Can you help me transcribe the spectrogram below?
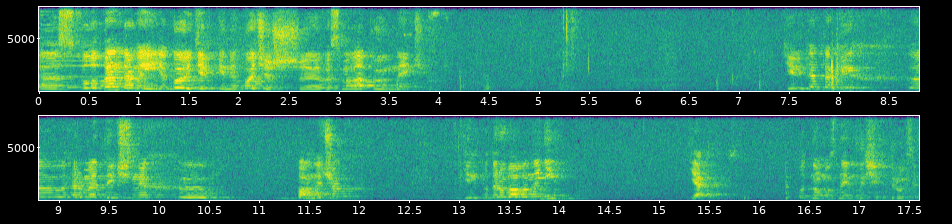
з колопендрами, якою тільки не хочеш е, восьмилапою нечистю. Кілька таких е, герметичних е, баночок він подарував мені, як одному з найближчих друзів.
